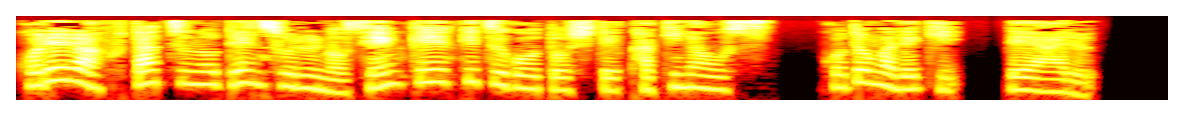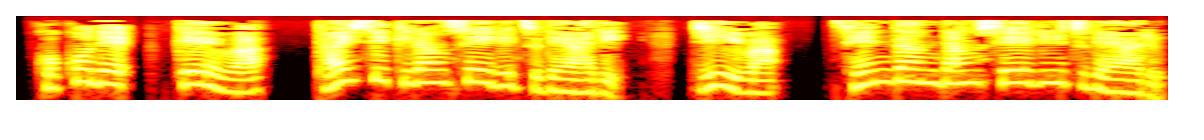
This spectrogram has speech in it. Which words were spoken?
これら二つのテンソルの線形結合として書き直すことができ、である。ここで、K は体積弾性率であり、G は先端弾性率である。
